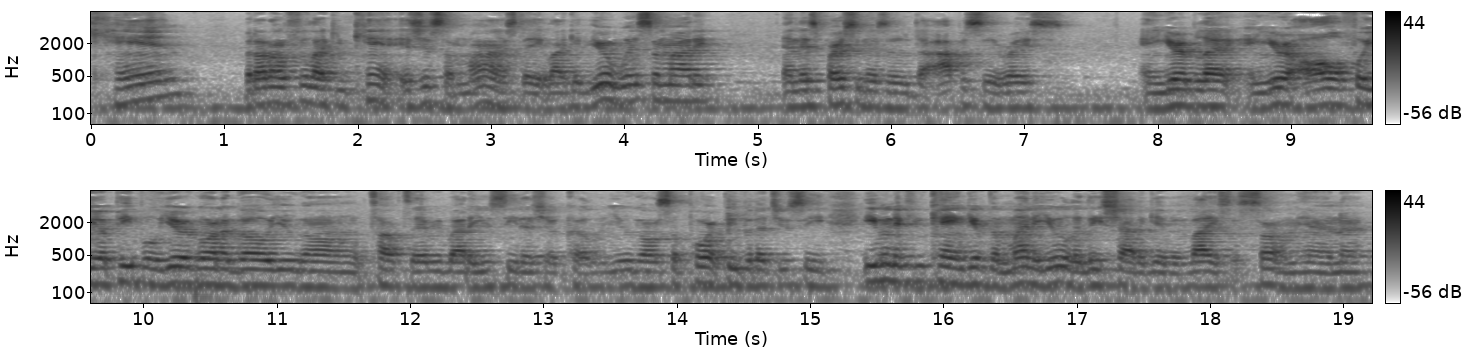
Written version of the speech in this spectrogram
can, but I don't feel like you can't. It's just a mind state. Like if you're with somebody and this person is of the opposite race and you're black and you're all for your people, you're gonna go, you're gonna talk to everybody you see that's your color. You're gonna support people that you see. Even if you can't give them money, you'll at least try to give advice or something here and there.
